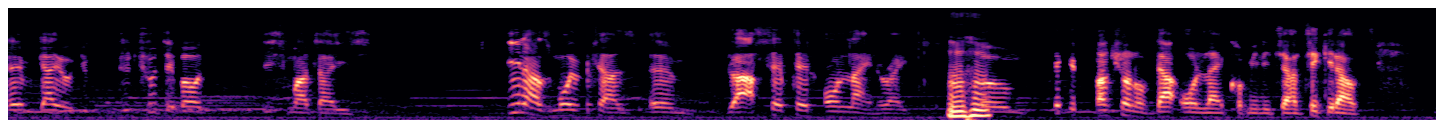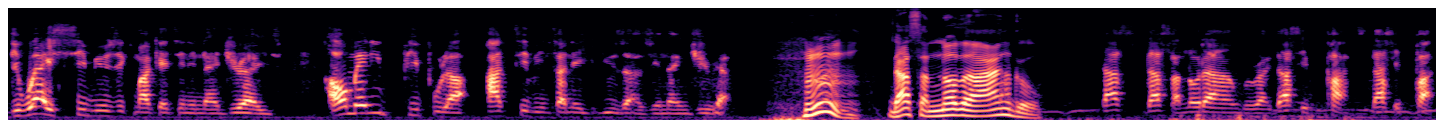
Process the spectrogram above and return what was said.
um, Gaio, the, the truth about this matter is, in as much as um, you are accepted online, right? Um, take a fraction of that online community and take it out. The way I see music marketing in Nigeria is how many people are active internet users in Nigeria? Hmm, that's another angle. That's that's another angle, right? That's a part. That's a part.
